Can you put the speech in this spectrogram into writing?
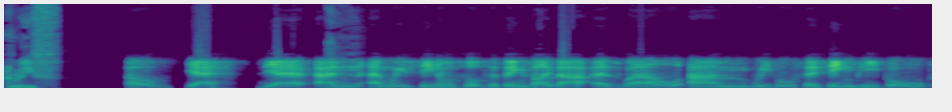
grief. Oh, yes. Yeah, and, and we've seen all sorts of things like that as well. Um, we've also seen people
